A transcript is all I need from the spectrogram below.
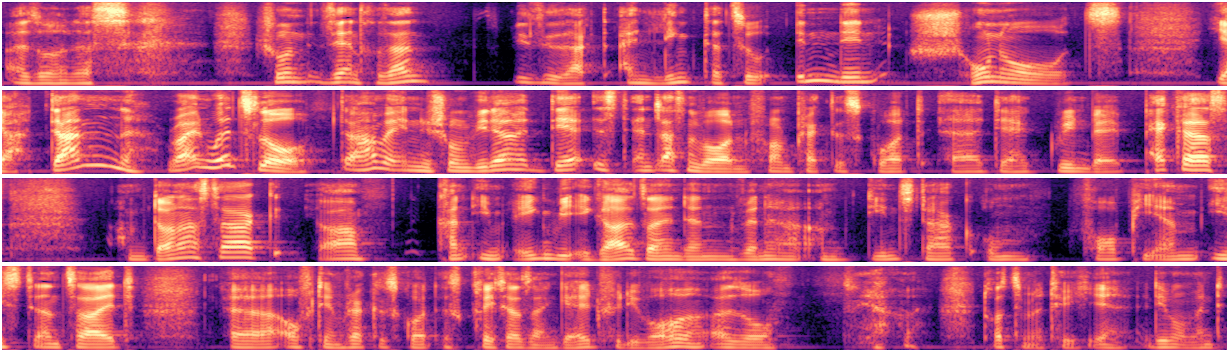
Also das schon sehr interessant. Wie gesagt, ein Link dazu in den Shownotes. Ja, dann Ryan Winslow, da haben wir ihn schon wieder. Der ist entlassen worden vom Practice Squad äh, der Green Bay Packers am Donnerstag. Ja, kann ihm irgendwie egal sein, denn wenn er am Dienstag um 4 p.m. Eastern Zeit äh, auf dem Practice Squad ist, kriegt er sein Geld für die Woche. Also ja, trotzdem natürlich in dem Moment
